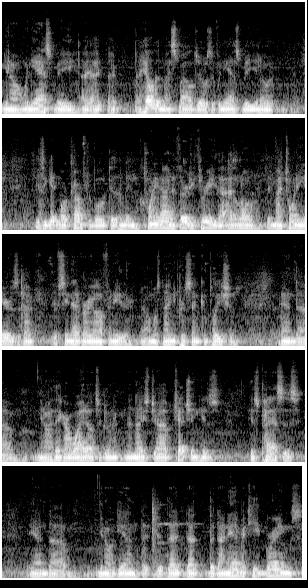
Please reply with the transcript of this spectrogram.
you know, when you asked me, I, I, I- held in my smile, Joseph, when you asked me, you know, is he getting more comfortable? Because I mean, 29 to 33. I don't know in my 20 years if I've if seen that very often either. Almost 90% completion, and um, you know I think our wideouts are doing a, a nice job catching his his passes, and um, you know again the, the, that, that the dynamic he brings,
